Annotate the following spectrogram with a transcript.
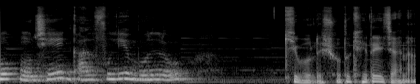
মুখ মুছে গাল ফুলিয়ে বলল কি বলিস ও তো খেতেই চায় না।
